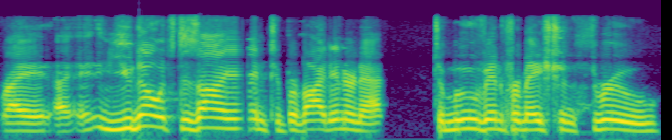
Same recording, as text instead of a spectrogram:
right? You know, it's designed to provide internet to move information through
